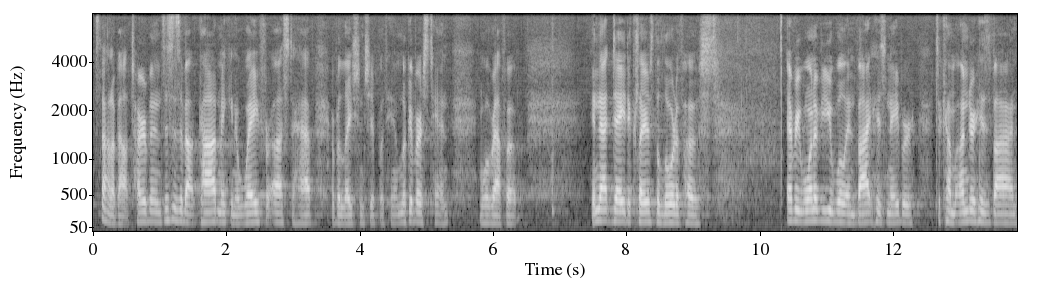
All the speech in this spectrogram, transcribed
it's not about turbans. This is about God making a way for us to have a relationship with Him. Look at verse 10, and we'll wrap up. In that day, declares the Lord of hosts, every one of you will invite his neighbor to come under his vine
